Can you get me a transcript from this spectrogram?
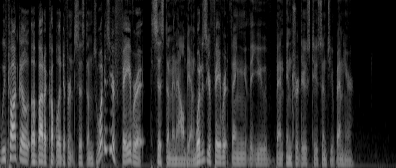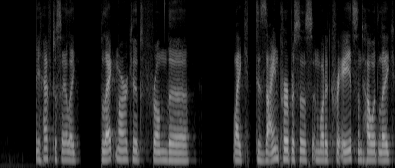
We've talked a, about a couple of different systems. What is your favorite system in Albion? What is your favorite thing that you've been introduced to since you've been here? We have to say like black market from the like design purposes and what it creates and how it like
